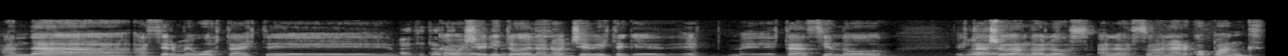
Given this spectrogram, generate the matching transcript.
anda a hacerme bosta a este, A este caballerito de la noche, viste, que es- está haciendo... Está Claro. ayudando a los, a los anarcopunks,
